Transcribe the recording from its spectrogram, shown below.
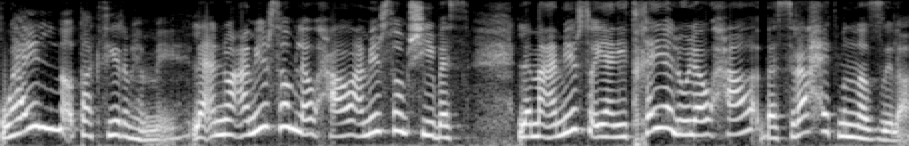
وهي النقطة كثير مهمة لأنه عم يرسم لوحة وعم يرسم شيء بس. لما عم يرسم يعني تخيلوا لوحة بس راحت منها الظلال.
